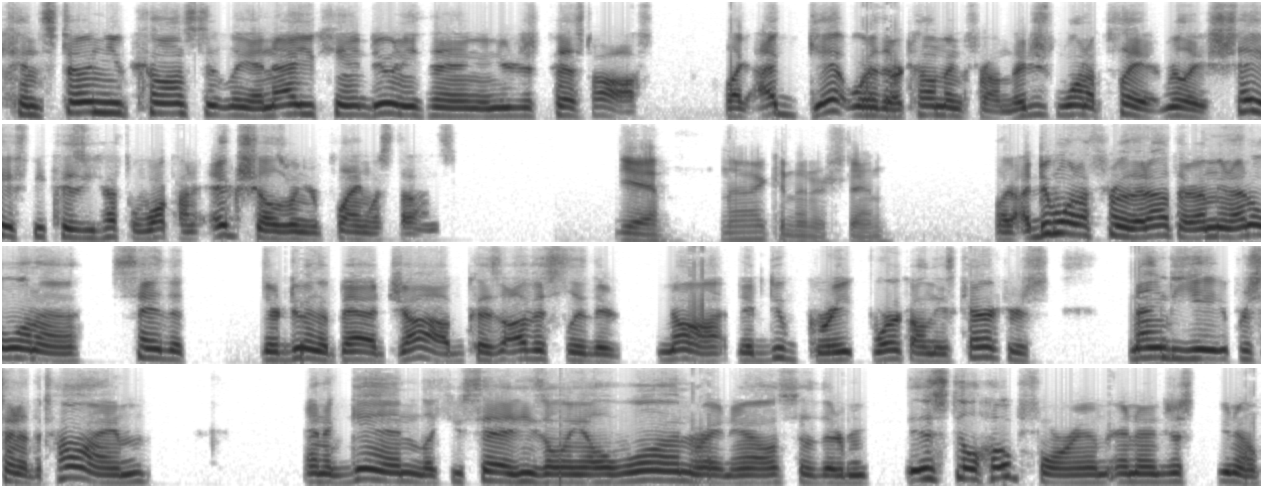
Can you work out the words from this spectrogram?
can stun you constantly, and now you can't do anything and you're just pissed off. Like I get where they're coming from. They just want to play it really safe because you have to walk on eggshells when you're playing with stuns. Yeah, no, I can understand. Like I do want to throw that out there. I mean, I don't want to say that they're doing a bad job because obviously they're not. They do great work on these characters 98% of the time. And again, like you said, he's only L1 right now, so there is still hope for him. And I just, you know,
